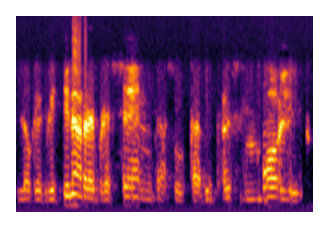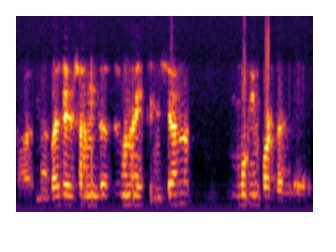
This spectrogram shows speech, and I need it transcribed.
lo que Cristina representa su capital simbólico me parece que son una distinción muy importante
